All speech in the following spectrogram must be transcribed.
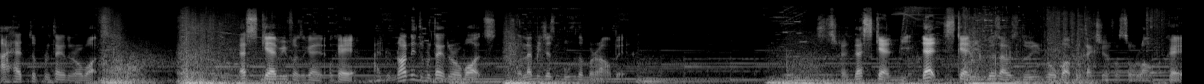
I had to protect the robots. That scared me for a second. Okay, I do not need to protect the robots, so let me just move them around a bit. That scared me. That scared me because I was doing robot protection for so long. Okay.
